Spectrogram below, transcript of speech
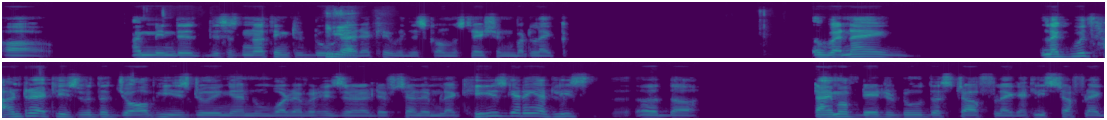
uh, I mean, this this has nothing to do Yeah. directly with this conversation, but like, when I, like with Hunter, at least with the job he's doing and whatever his relatives tell him, like he's getting at least uh, the time of day to do the stuff, like at least stuff like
